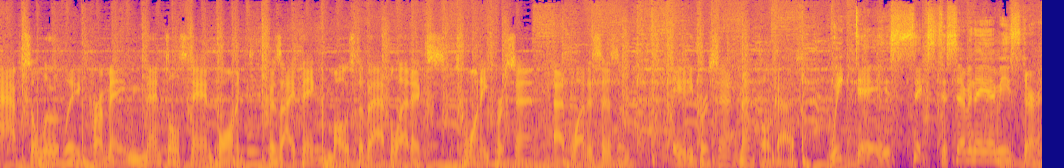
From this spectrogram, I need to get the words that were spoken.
absolutely, from a mental standpoint, because I think most of athletics, 20% athleticism, 80% mental, guys. Weekdays, 6 to 7 a.m. Eastern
